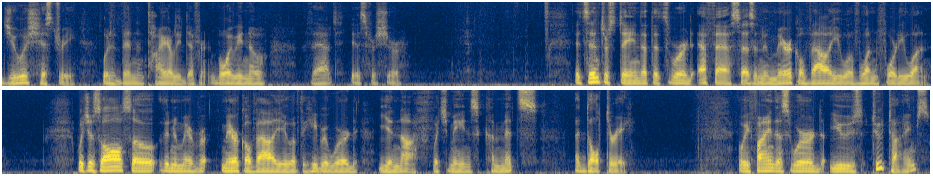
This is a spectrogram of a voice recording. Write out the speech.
Jewish history would have been entirely different. Boy, we know that is for sure. It's interesting that this word ephes has a numerical value of 141, which is also the numerical value of the Hebrew word yanaf, which means commits adultery. We find this word used two times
